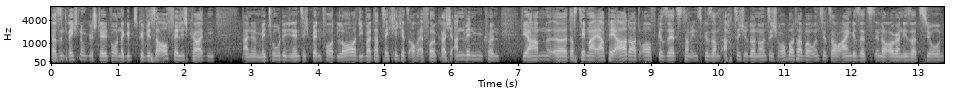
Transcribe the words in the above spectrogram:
Da sind Rechnungen gestellt worden, da gibt es gewisse Auffälligkeiten eine Methode, die nennt sich Benford Law, die wir tatsächlich jetzt auch erfolgreich anwenden können. Wir haben äh, das Thema RPA dort aufgesetzt, haben insgesamt 80 oder 90 Roboter bei uns jetzt auch eingesetzt in der Organisation.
